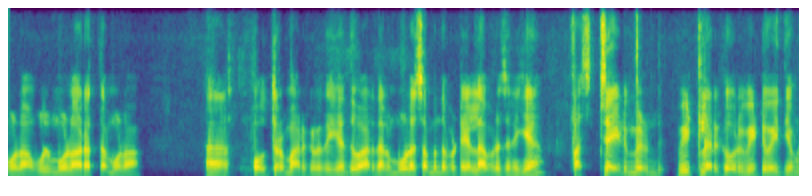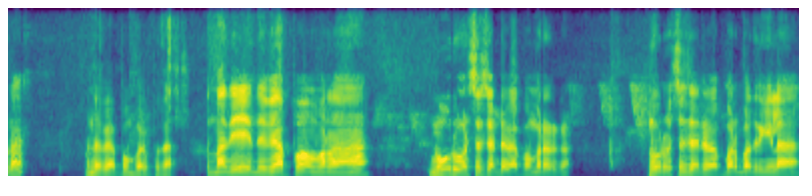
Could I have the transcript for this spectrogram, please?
மூலம் உள் மூலம் ரத்த மூலம் பௌத்திரமாக இருக்கிறது. எதுவாக இருந்தாலும் மூளை சம்மந்தப்பட்ட எல்லா பிரச்சனைக்கும் ஃபஸ்ட் எய்டு மருந்து. வீட்டில் இருக்க ஒரு வீட்டு வைத்தியம்னா இந்த வேப்பம் பருப்பு தான். இந்த மாதிரி இந்த வேப்பம் மரம் நூறு வருஷம் சென்ற வேப்ப மரம் இருக்கும். நூறு வருஷம் சென்ற வேப்ப மரம் பார்த்துருக்கீங்களா?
